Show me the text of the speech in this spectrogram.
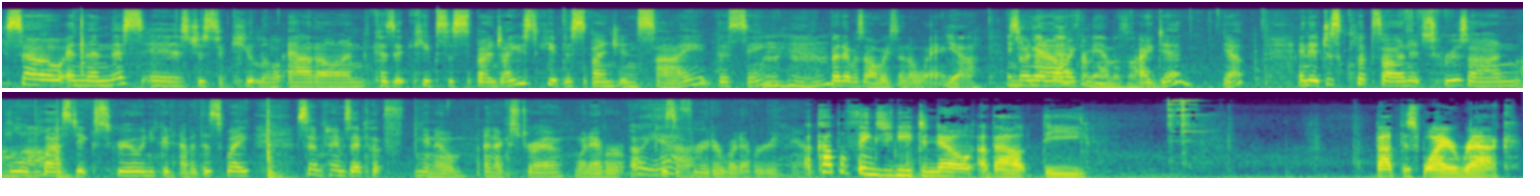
So, and then this is just a cute little add-on because it keeps the sponge. I used to keep the sponge inside the sink, but it was always in the way. Yeah. And you got that I- from Amazon. I did, yeah. And it just clips on, it screws on, a little Uh-huh. plastic screw, and you can have it this way. Sometimes I put, you know, an extra whatever Oh, yeah. piece of fruit or whatever in there. A couple things you need to know about the about this wire rack.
